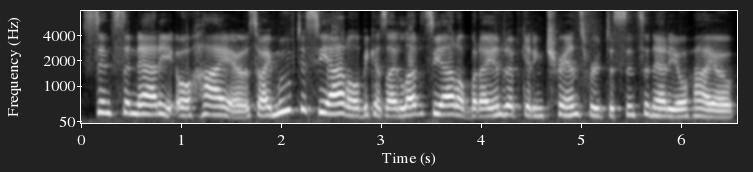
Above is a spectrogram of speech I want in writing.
Cincinnati, Ohio. So I moved to Seattle because I loved Seattle, but I ended up getting transferred to Cincinnati, Ohio,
